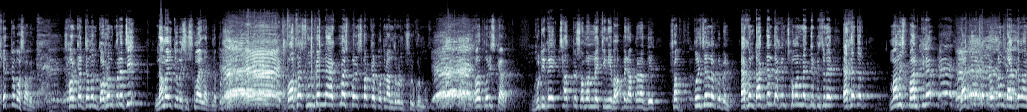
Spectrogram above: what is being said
ক্ষেত্র বসাবেন। সরকার যেমন গঠন করেছি, নামাইতেও বেশি সময় লাগবে না। কথা শুনবেন না, এক মাস পরে সরকার পতন আন্দোলন শুরু করব। পরিষ্কার। গুটি কয়েক ছাত্র সমন্বয়কে নিয়ে ভাববেন আপনারা? সব পরিচালনা করবেন। এখন ডাক দেন, দেখেন সমন্বয়কদের পিছনে এক হাজার মানুষ পান কিনা? ডাক একটা প্রোগ্রাম ডাক দেওয়ান।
